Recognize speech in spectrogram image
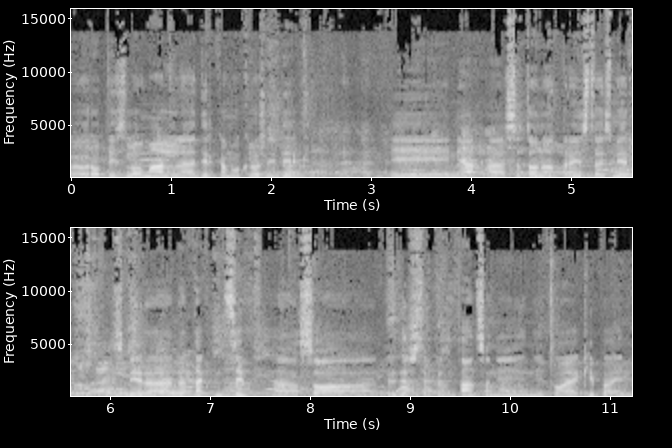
v Evropi zelo malo dirkamo okrožni dirk. In ja, svetovno prvenstvo je zmer, zmer na tak princip, so prideš s reprezentanco, ni, ni tvoja ekipa in,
